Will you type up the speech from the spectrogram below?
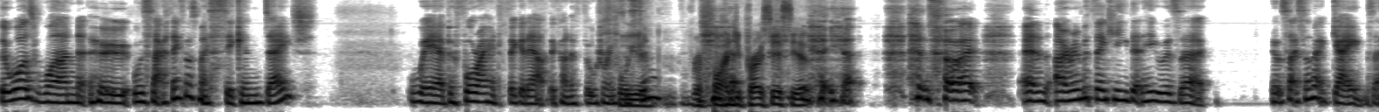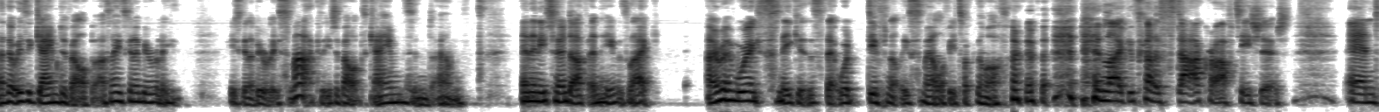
there was one who was I think it was my second date where before I had figured out the kind of filtering before system, you refined yeah, your process, yeah. yeah, yeah. And so I and I remember thinking that he was a it was like something about games. I thought he was a game developer. So he's going to be really he's going to be really smart because he develops games and um and then he turned up and he was like I remember wearing sneakers that would definitely smell if he took them off, and like it's kind of StarCraft t-shirt, and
